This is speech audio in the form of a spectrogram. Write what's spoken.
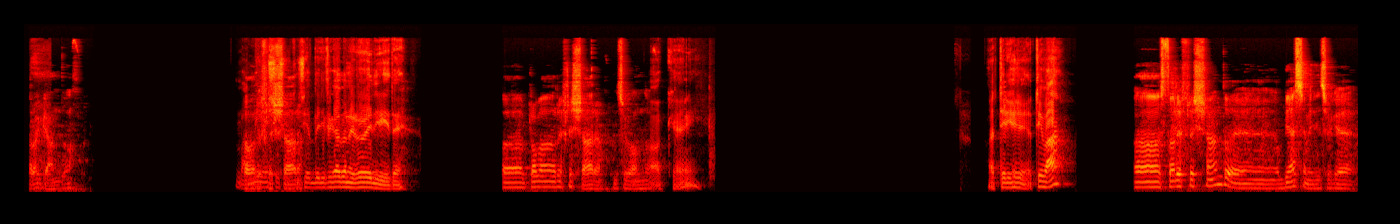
Sta laggando. Prova a refreshare. Si è verificato un errore di rete. Uh, prova a refreshare un secondo. Ok. A te, a te va? Uh, sto refreshando e OBS mi dice che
